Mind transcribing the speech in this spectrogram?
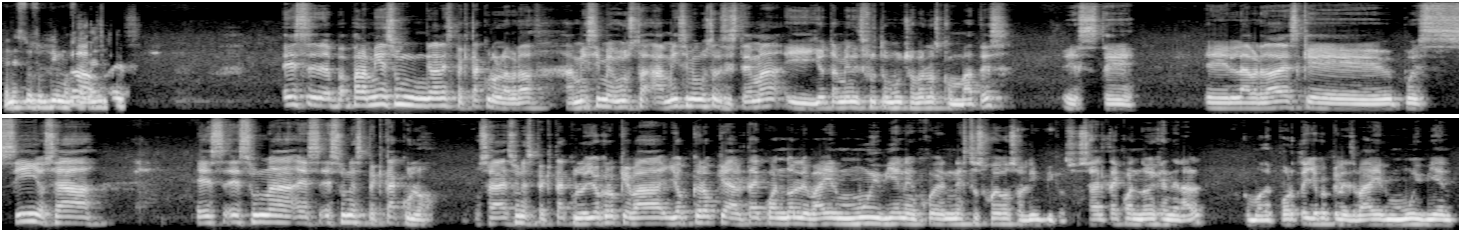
en estos últimos eventos. Pues, es, eh, para mí es un gran espectáculo, la verdad. A mí sí me gusta, a mí sí me gusta el sistema y yo también disfruto mucho ver los combates. Este, eh, la verdad es que, pues sí, o sea, es, es una, es, es, un espectáculo. O sea, es un espectáculo. Yo creo que va, yo creo que al taekwondo le va a ir muy bien en, en estos Juegos Olímpicos. O sea, el taekwondo en general, como deporte, yo creo que les va a ir muy bien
